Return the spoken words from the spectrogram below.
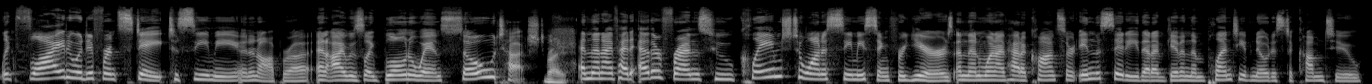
like fly to a different state to see me in an opera. And I was like blown away and so touched. Right. And then I've had other friends who claimed to want to see me sing for years. And then when I've had a concert in the city that I've given them plenty of notice to come to,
